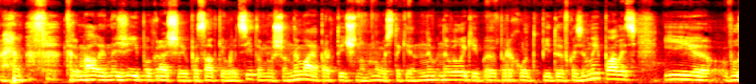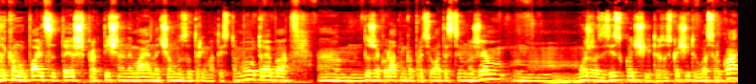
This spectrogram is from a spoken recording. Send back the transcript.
тримали ножі і покращої посадки в руці, тому що немає практично ну, ось нев- невеликий е, переход під вказівний палець, і великому пальцю теж практично немає на чому затриматись. Тому треба ем, дуже акуратненько працювати з цим ножем. М, Може зіскочити. Заскочити у вас рука,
